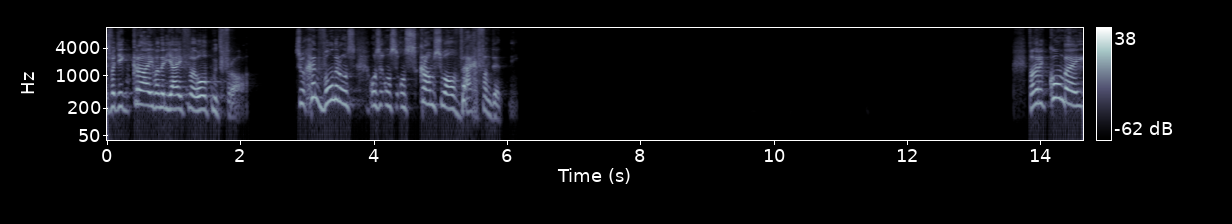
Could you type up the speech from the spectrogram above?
is wat jy kry wanneer jy vir hulp moet vra. So geen wonder ons ons ons ons skram so al weg van dit nie. Wanneer ek kom by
